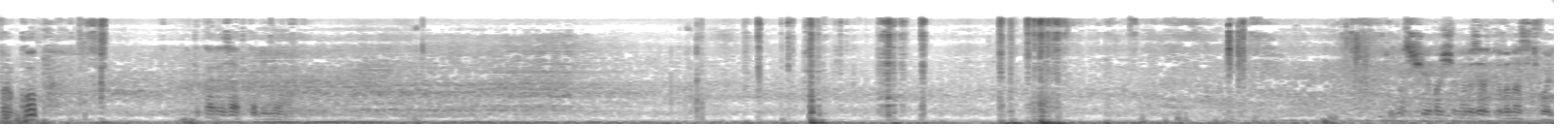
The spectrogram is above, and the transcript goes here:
форкоп. Така розетка до нього. Ще бачимо розетка 12 вольт.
